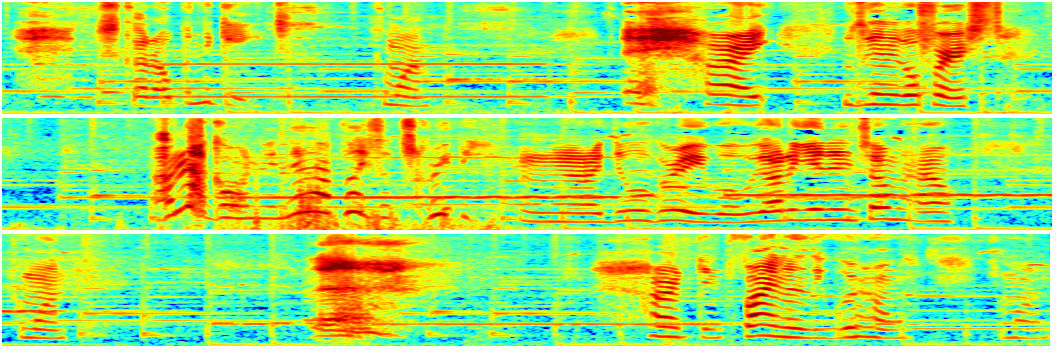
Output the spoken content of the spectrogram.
Just gotta open the gate. Come on. Alright, who's gonna go first? I'm not going in there. That place looks creepy. Mm, I do agree, but we gotta get in somehow. Come on. Alright then, finally we're home. Come on.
